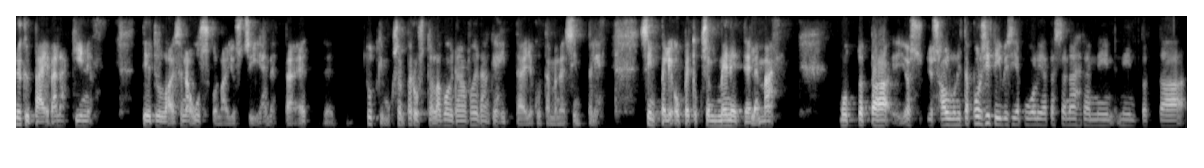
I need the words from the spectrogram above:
nykypäivänäkin tietynlaisena uskona just siihen, että et, tutkimuksen perusteella voidaan, voidaan kehittää joku tämmöinen simppeli, simppeli opetuksen menetelmä, mutta tota, jos, jos haluaa niitä positiivisia puolia tässä nähdä, niin, niin tota,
